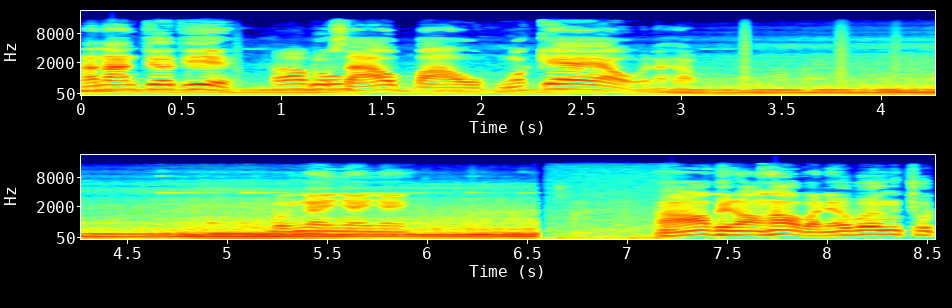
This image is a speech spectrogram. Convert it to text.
นานๆเจอทีครับผมลูกสาวเบาหัวแก้วนะครับเบิ่งใหญ่ๆเอาพี่น้องเฮาบัดนี้เบิ่งชุด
